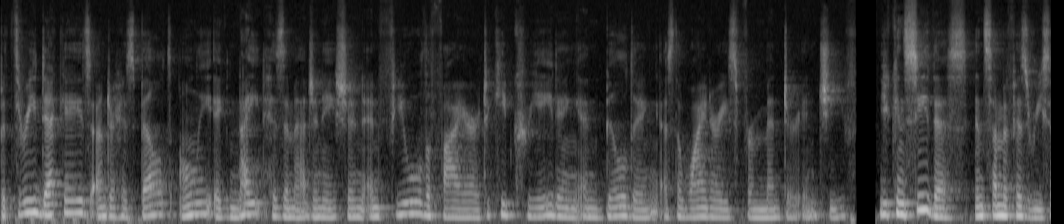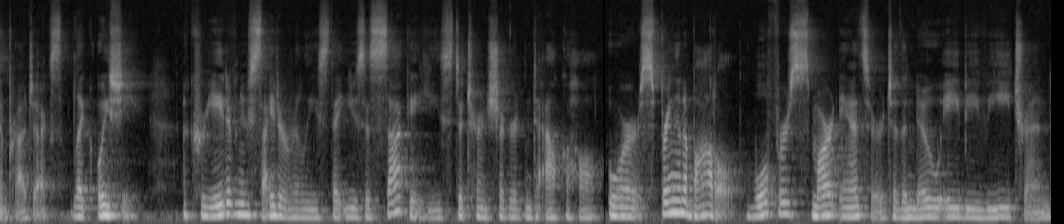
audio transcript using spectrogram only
But three decades under his belt only ignite his imagination and fuel the fire to keep creating and building as the winery's fermenter in chief. You can see this in some of his recent projects, like Oishi, a creative new cider release that uses sake yeast to turn sugar into alcohol, or Spring in a Bottle, Wolfer's smart answer to the no ABV trend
